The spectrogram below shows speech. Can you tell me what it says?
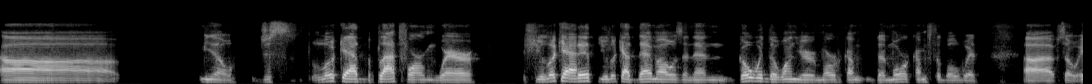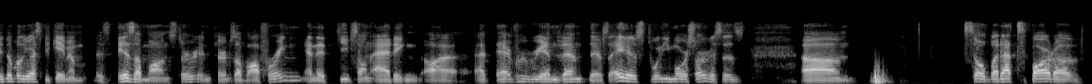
uh, you know just look at the platform where if you look at it, you look at demos and then go with the one you're more com- the more comfortable with. Uh, so AWS became a, is, is, a monster in terms of offering, and it keeps on adding uh, at every re:Invent. There's hey, there's 20 more services. Um, so, but that's part of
